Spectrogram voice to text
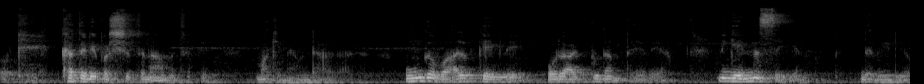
ஓகே. கத்தடி பரிசுத்த நாமத்துக்கு மகிமை உண்டாகாது உங்கள் வாழ்க்கையிலே ஒரு அற்புதம் தேவையா? நீங்கள் என்ன செய்யணும்? இந்த வீடியோ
